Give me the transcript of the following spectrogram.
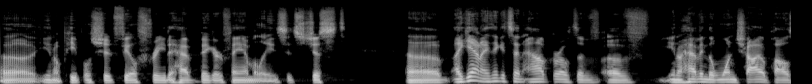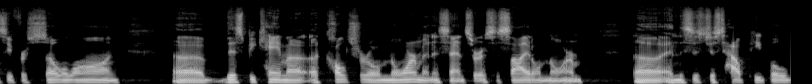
uh, you know people should feel free to have bigger families. It's just uh, again, I think it's an outgrowth of of you know having the one child policy for so long uh, this became a, a, cultural norm in a sense or a societal norm. Uh, and this is just how people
